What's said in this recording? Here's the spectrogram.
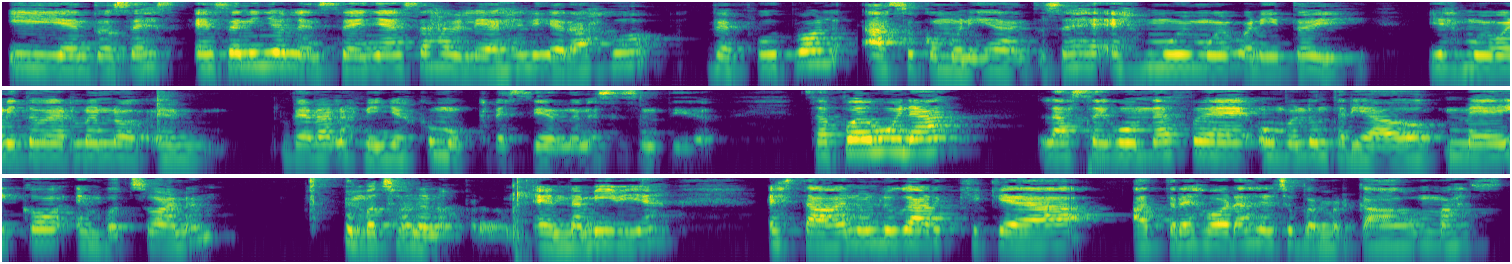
Y entonces ese niño le enseña esas habilidades de liderazgo de fútbol a su comunidad. Entonces es muy, muy bonito y, y es muy bonito verlo en, ver a los niños como creciendo en ese sentido. Esa fue una. La segunda fue un voluntariado médico en Botswana. En Botswana, no, perdón, en Namibia. Estaba en un lugar que queda a tres horas del supermercado más,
